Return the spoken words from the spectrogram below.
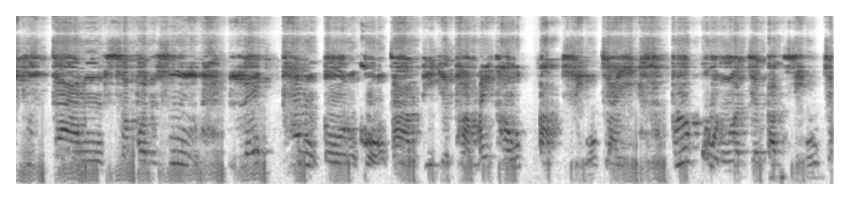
คือการสปอนเซอร์และขั้นตอนของการที่จะทำให้เขาตัดสินใจ เพราะคนมันจะตัดสินใจ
